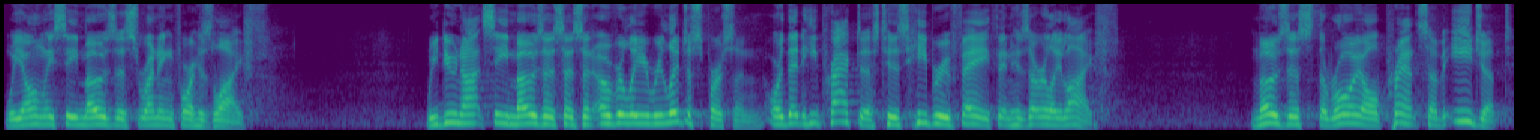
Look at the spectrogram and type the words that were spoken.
We only see Moses running for his life. We do not see Moses as an overly religious person or that he practiced his Hebrew faith in his early life. Moses, the royal prince of Egypt,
